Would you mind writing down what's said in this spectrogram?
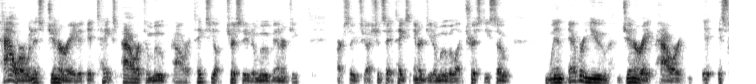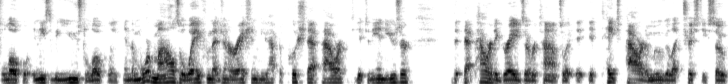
power, when it's generated, it takes power to move power. It takes electricity to move energy. Or so I should say it takes energy to move electricity. So whenever you generate power, it, it's local. It needs to be used locally. And the more miles away from that generation you have to push that power to get to the end user, that, that power degrades over time. So it, it, it takes power to move electricity. So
